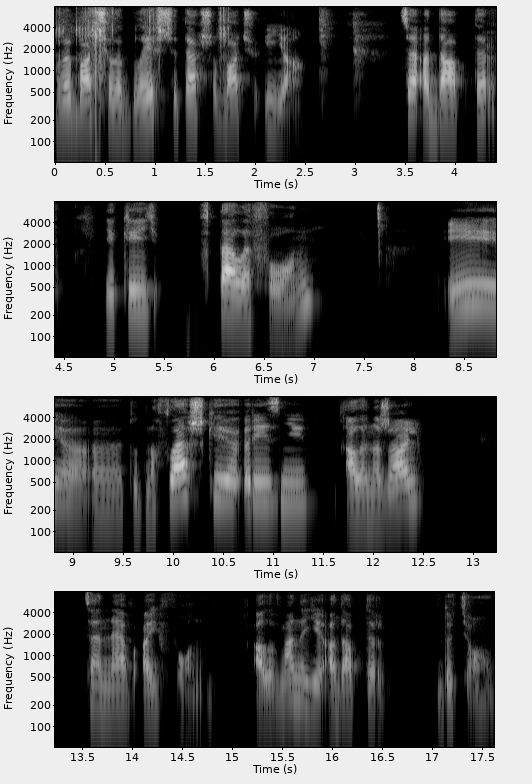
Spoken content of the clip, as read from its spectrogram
ви бачили ближче те, що бачу і я. Це адаптер, який в телефон. І е, тут на флешки різні, але, на жаль, це не в iPhone але в мене є адаптер до цього.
